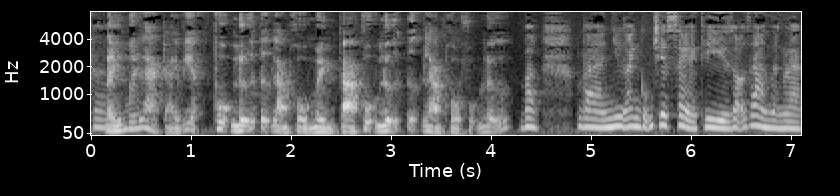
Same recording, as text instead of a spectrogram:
Vâng. đấy mới là cái việc phụ nữ tự làm khổ mình và phụ nữ tự làm khổ phụ nữ. Vâng và như anh cũng chia sẻ thì rõ ràng rằng là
